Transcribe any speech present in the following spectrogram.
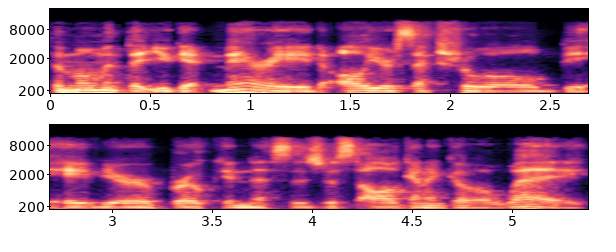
the moment that you get married, all your sexual behavior brokenness is just all going to go away.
